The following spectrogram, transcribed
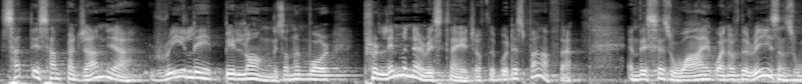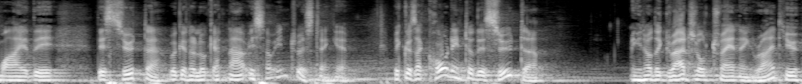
Sati Sampajañña really belongs on a more preliminary stage of the Buddhist path. And this is why, one of the reasons why the, this sutta we're going to look at now is so interesting here. Because according to this sutta, you know the gradual training right? You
